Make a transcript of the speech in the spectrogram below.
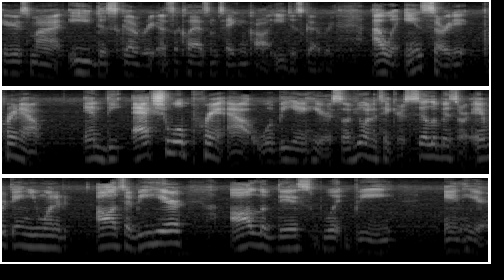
here's my e-discovery. As a class I'm taking called e-discovery. I would insert it print out and the actual printout will be in here. So if you want to take your syllabus or everything you want all to be here all of this would be in here.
